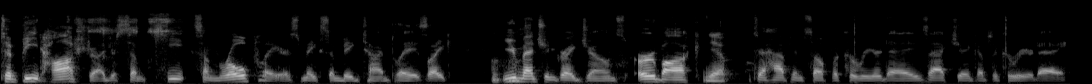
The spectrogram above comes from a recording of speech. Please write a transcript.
to beat Hofstra. Just some key, some role players make some big time plays. Like you mm-hmm. mentioned, Greg Jones, Urbach Yeah. to have himself a career day, Zach Jacobs a career day.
